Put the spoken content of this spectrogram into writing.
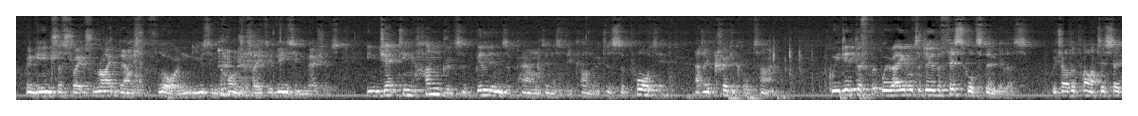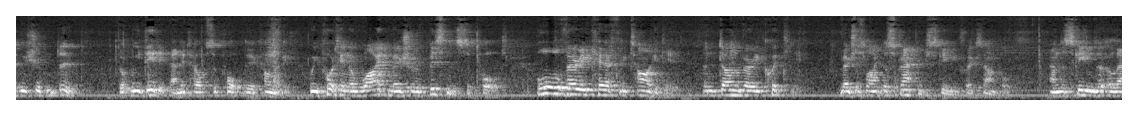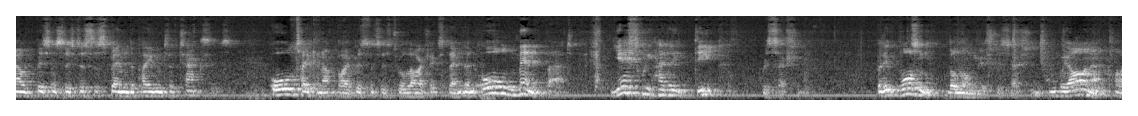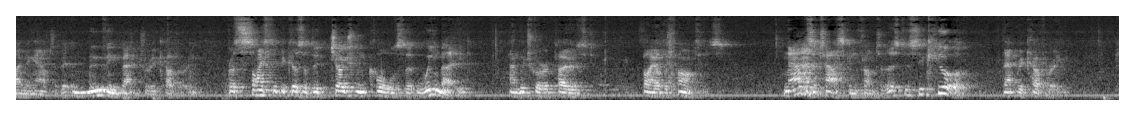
bringing interest rates right down to the floor and using quantitative easing measures, injecting hundreds of billions of pounds into the economy to support it at a critical time. We, did the, we were able to do the fiscal stimulus, which other parties said we shouldn't do. But we did it, and it helped support the economy. We put in a wide measure of business support all very carefully targeted and done very quickly. Measures like the scrappage scheme, for example, and the scheme that allowed businesses to suspend the payment of taxes, all taken up by businesses to a large extent, and all meant that, yes, we had a deep recession, but it wasn't the longest recession, and we are now climbing out of it and moving back to recovery precisely because of the judgment calls that we made and which were opposed by other parties. Now there's a task in front of us to secure that recovery.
